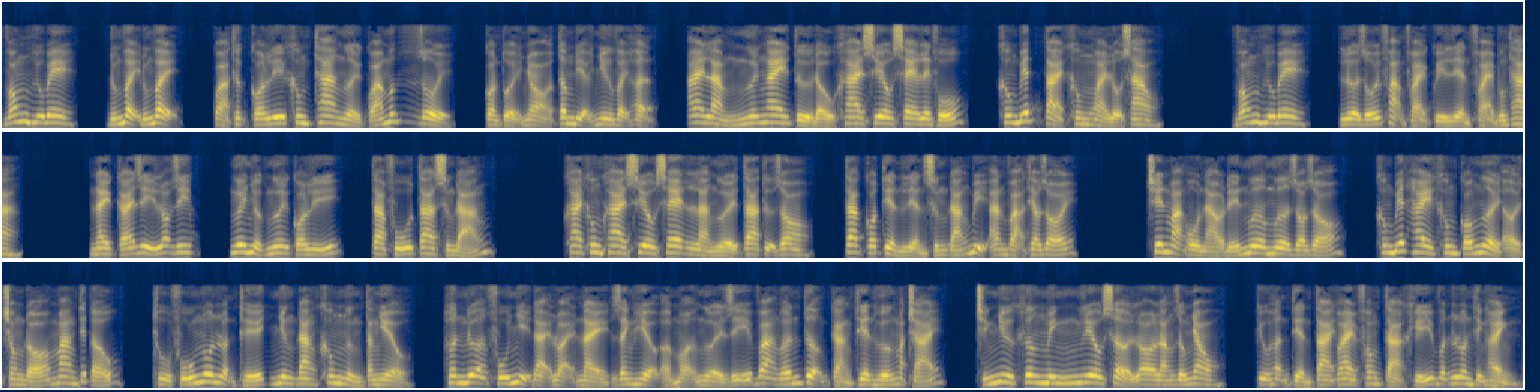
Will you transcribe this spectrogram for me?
Vong hưu bê, đúng vậy đúng vậy, quả thực có ly không tha người quá mức rồi, còn tuổi nhỏ tâm địa như vậy hận, ai làm ngươi ngay từ đầu khai siêu xe lên phố, không biết tải không ngoài lộ sao. Vong hưu bê, lừa dối phạm phải quỳ liền phải buông tha. Này cái gì lo gì, ngươi nhược ngươi có lý, ta phú ta xứng đáng. Khai không khai siêu xe là người ta tự do, ta có tiền liền xứng đáng bị ăn vạ theo dõi. Trên mạng ồn ào đến mưa mưa gió gió, không biết hay không có người ở trong đó mang tiết ấu, thủ phú ngôn luận thế nhưng đang không ngừng tăng nhiều. Hơn nữa phú nhị đại loại này danh hiệu ở mọi người dĩ vãng ấn tượng càng thiên hướng mặt trái, chính như Khương Minh liêu sở lo lắng giống nhau, cựu hận tiền tài vai phong tả khí vẫn luôn thịnh hành.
